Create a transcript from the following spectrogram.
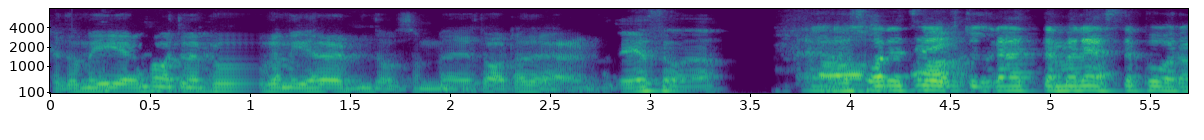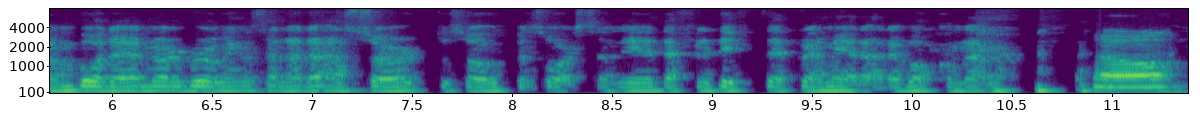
De är, att de är programmerare, de som eh, startade det här. Det är så, ja. Jag sa det till rektor att när man läste på dem, både Nerd Brewing och sen hade Assert och så Open Source. Det är definitivt programmerare bakom den. Ja,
